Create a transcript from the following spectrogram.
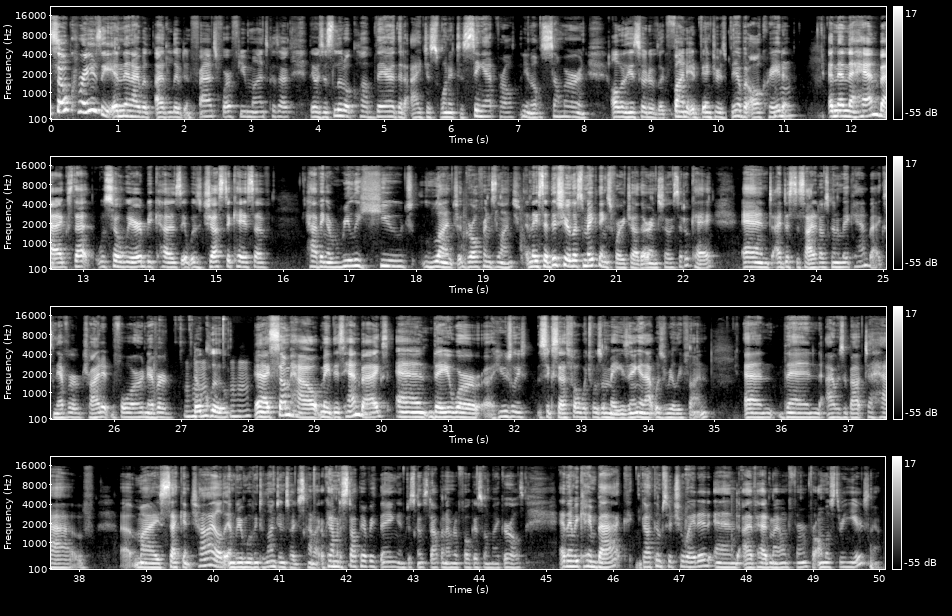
So crazy. And then I would I lived in France for a few months because I there was this little club there that I just wanted to sing at for all you know summer and all of these sort of like fun adventures. Yeah, but all creative. Mm-hmm. And then the handbags that was so weird because it was just a case of having a really huge lunch, a girlfriend's lunch. And they said, this year, let's make things for each other. And so I said, okay. And I just decided I was going to make handbags. Never tried it before, never, mm-hmm. no clue. Mm-hmm. And I somehow made these handbags and they were uh, hugely successful, which was amazing. And that was really fun. And then I was about to have uh, my second child and we were moving to London. So I just kind of like, okay, I'm going to stop everything. I'm just going to stop and I'm going to focus on my girls. And then we came back, got them situated, and I've had my own firm for almost three years now.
